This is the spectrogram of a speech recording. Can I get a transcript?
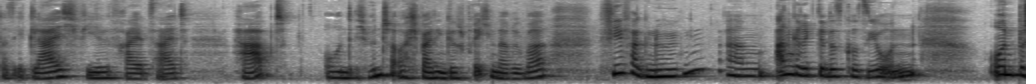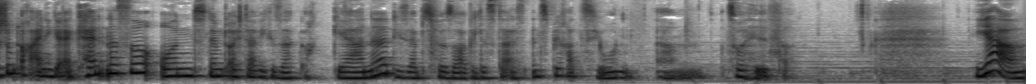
dass ihr gleich viel freie Zeit habt. Und ich wünsche euch bei den Gesprächen darüber viel Vergnügen, ähm, angeregte Diskussionen und bestimmt auch einige Erkenntnisse und nehmt euch da, wie gesagt, auch gerne die Selbstfürsorgeliste als Inspiration ähm, zur Hilfe. Ja,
